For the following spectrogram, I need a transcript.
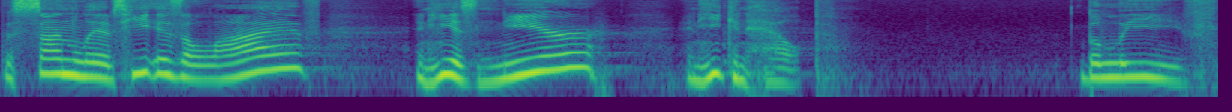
The Son lives. He is alive, and He is near, and He can help. Believe.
